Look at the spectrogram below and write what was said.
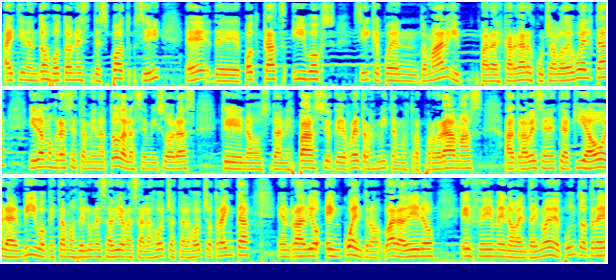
Ahí tienen dos botones de spot, ¿sí? Eh, de podcasts, e-box, ¿sí? Que pueden tomar y para descargar o escucharlo de vuelta. Y damos gracias también a todas las emisoras que nos dan espacio, que retransmiten nuestros programas a través en este aquí ahora en vivo, que estamos de lunes a viernes a las 8 hasta las 8.30 en Radio Encuentro Varadero FM 99.3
